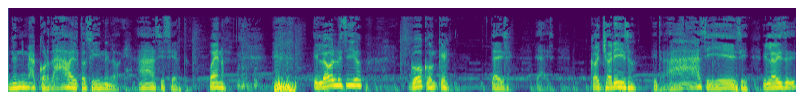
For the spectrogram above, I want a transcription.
No, ni me acordaba del tocino. Y luego, ah, sí, es cierto. Bueno. y luego Luisillo, ¿go con qué? Te dice, ya dice, con chorizo. Y te- ah, sí, sí. Y lo dice,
